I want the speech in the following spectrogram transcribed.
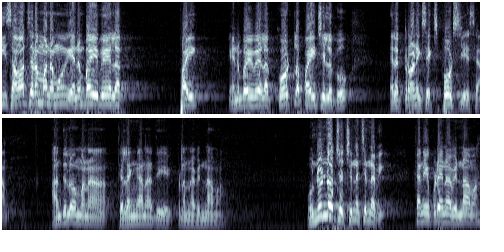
ఈ సంవత్సరం మనము ఎనభై వేల పై ఎనభై వేల కోట్ల పైచీలకు ఎలక్ట్రానిక్స్ ఎక్స్పోర్ట్స్ చేశాం. అందులో మన తెలంగాణది ఎప్పుడన్నా విన్నామా? ఉండుండొచ్చు చిన్న చిన్నవి కానీ ఎప్పుడైనా విన్నామా?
